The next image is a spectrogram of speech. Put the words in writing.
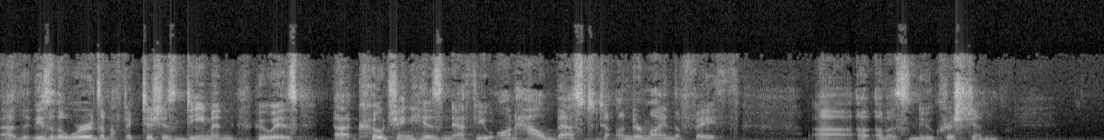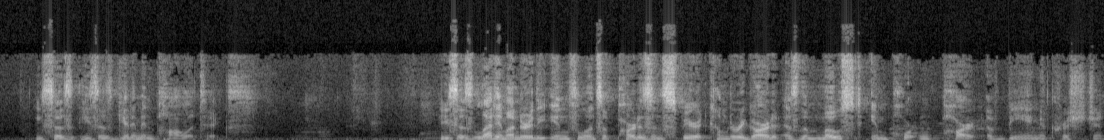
uh, th- these are the words of a fictitious demon who is uh, coaching his nephew on how best to undermine the faith uh, of a new Christian. He says, he says, get him in politics. He says, let him under the influence of partisan spirit come to regard it as the most important part of being a Christian.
